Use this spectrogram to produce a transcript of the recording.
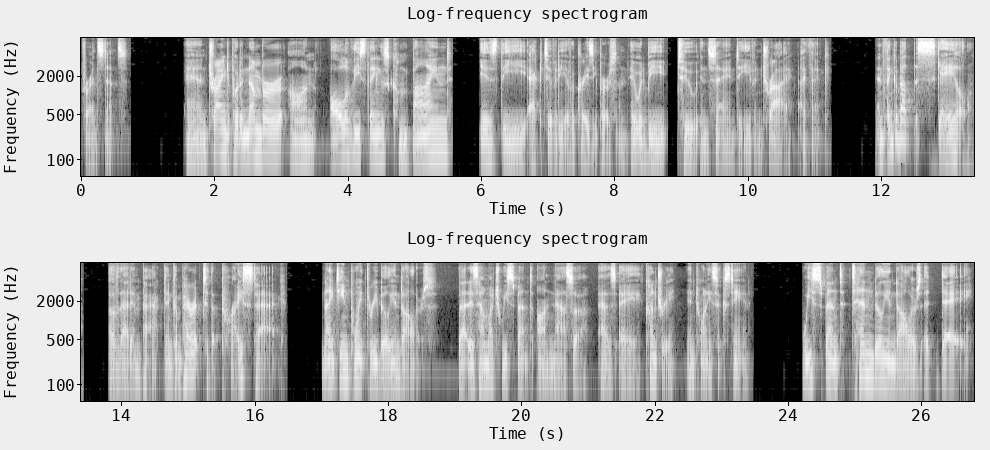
for instance? And trying to put a number on all of these things combined is the activity of a crazy person. It would be too insane to even try, I think. And think about the scale of that impact and compare it to the price tag $19.3 billion. That is how much we spent on NASA as a country in 2016. We spent $10 billion a day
